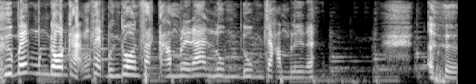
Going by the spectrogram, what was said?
คือแม่งมึงโดนขังเสร็จมึงโดนสกรรมเลยนะลุมดุมยำเลยนะเออ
